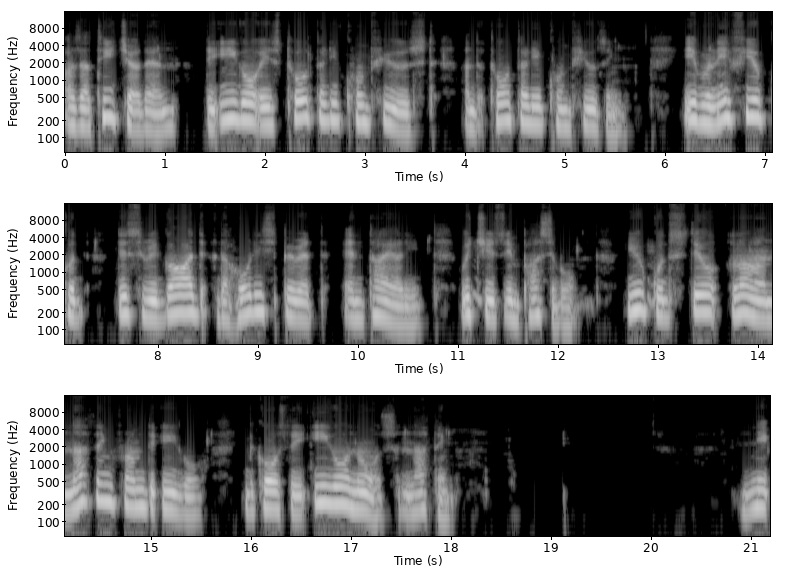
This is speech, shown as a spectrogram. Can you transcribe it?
As a teacher, then, the ego is totally confused and totally confusing. Even if you could disregard the Holy Spirit entirely, which is impossible, you could still learn nothing from the ego because the ego knows nothing. 2.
